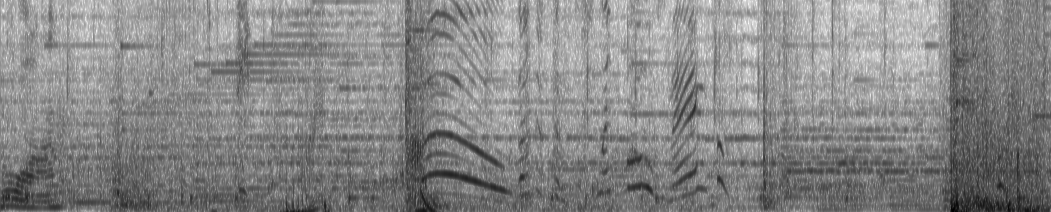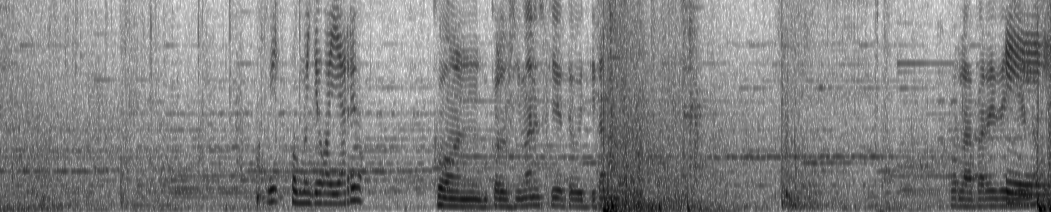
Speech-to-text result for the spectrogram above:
Buah. Man! Uy, ¿cómo llego ahí arriba? Con, con los imanes que yo te voy tirando. Por la pared de Eh, hielo.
